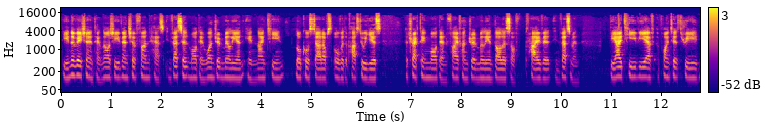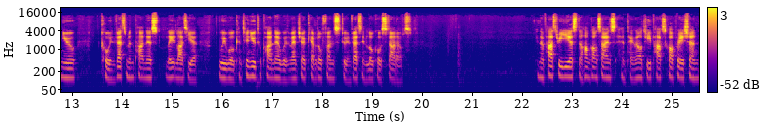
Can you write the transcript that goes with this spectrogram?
The Innovation and Technology Venture Fund has invested more than 100 million in 19 local startups over the past two years, attracting more than 500 million dollars of private investment. The ITVF appointed three new co-investment partners late last year. We will continue to partner with venture capital funds to invest in local startups. In the past three years, the Hong Kong Science and Technology Parks Corporation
